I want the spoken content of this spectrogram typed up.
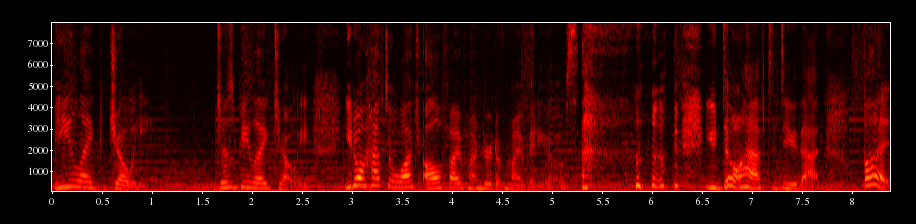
be like Joey. Just be like Joey. You don't have to watch all 500 of my videos. you don't have to do that. But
